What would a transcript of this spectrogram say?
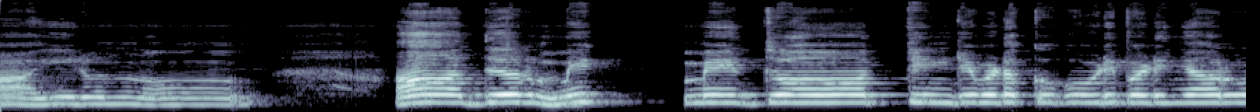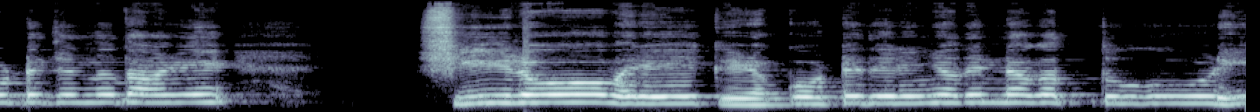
ആയിരുന്നു. ആതിർമിത്തിന്റെ മിക് വടക്കു കൂടി പടിഞ്ഞാറോട്ട് ചെന്ന് താഴെ ഷീലോ വരെ കിഴക്കോട്ട് തിരിഞ്ഞതിനകത്തുകൂടി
